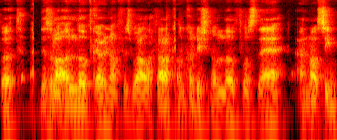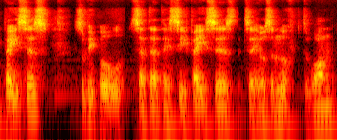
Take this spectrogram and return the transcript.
But there's a lot of love going off as well. I felt like unconditional love was there. I'm not seeing faces, some people said that they see faces, that it was a loved one,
